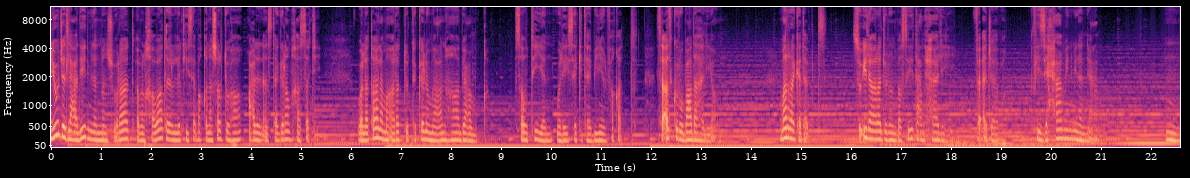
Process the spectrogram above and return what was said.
يوجد العديد من المنشورات أو الخواطر التي سبق نشرتها على الإنستغرام خاصتي ولطالما أردت التكلم عنها بعمق صوتيا وليس كتابيا فقط سأذكر بعضها اليوم مرة كتبت سئل رجل بسيط عن حاله فأجاب في زحام من النعم مم.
